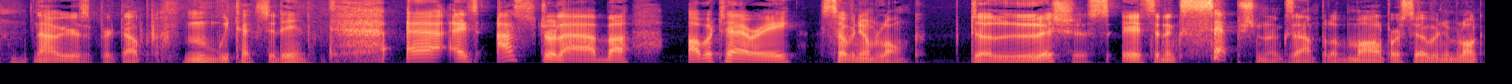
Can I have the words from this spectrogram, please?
now yours are picked up. Mm, we texted in. Uh, it's Astrolabe Awatere Sauvignon Blanc. Delicious. It's an exceptional example of Marlborough Sauvignon Blanc,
